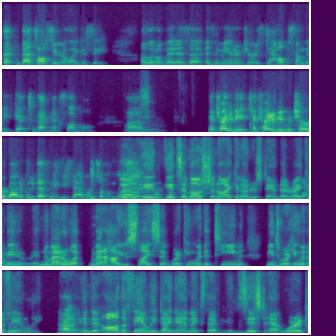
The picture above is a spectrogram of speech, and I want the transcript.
that. That's also your legacy, a little bit as a as a manager, is to help somebody get to that next level. Um, awesome. Um, I try to be I try to be mature about it, but it does make me sad when someone leaves. Well, it, it's emotional. I can understand that, right? Yeah. I mean, no matter what, no matter how you slice it, working with a team means working with a mm-hmm. family. Right. Uh, and the, all the family dynamics that exist at work.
